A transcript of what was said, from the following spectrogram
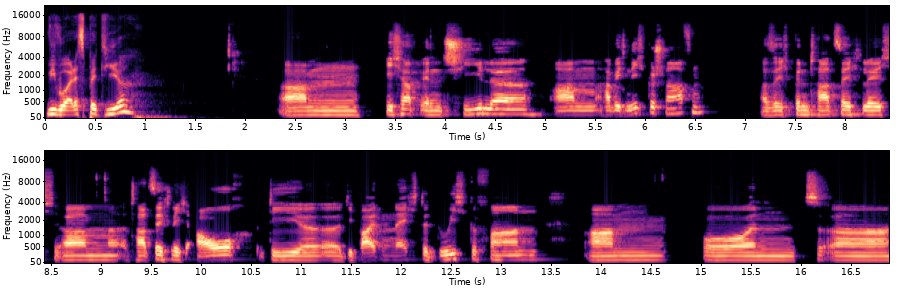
Wie war das bei dir? Ähm, ich habe in Chile ähm, habe ich nicht geschlafen. Also ich bin tatsächlich ähm, tatsächlich auch die äh, die beiden Nächte durchgefahren ähm, und äh,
